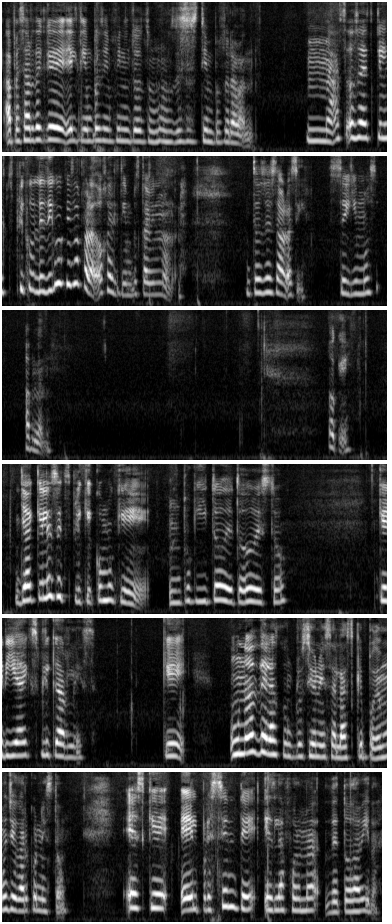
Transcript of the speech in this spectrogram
A pesar de que el tiempo es infinito, de esos tiempos duraban más. O sea, es que les explico, les digo que esa paradoja del tiempo está bien mamona. Entonces, ahora sí, seguimos hablando. Ok, ya que les expliqué como que un poquito de todo esto, quería explicarles que una de las conclusiones a las que podemos llegar con esto es que el presente es la forma de toda vida.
